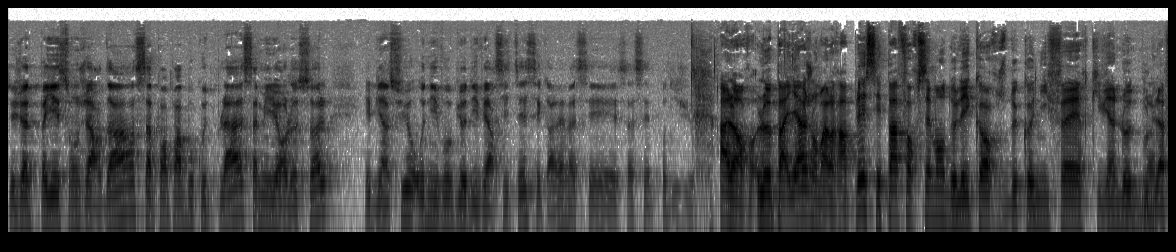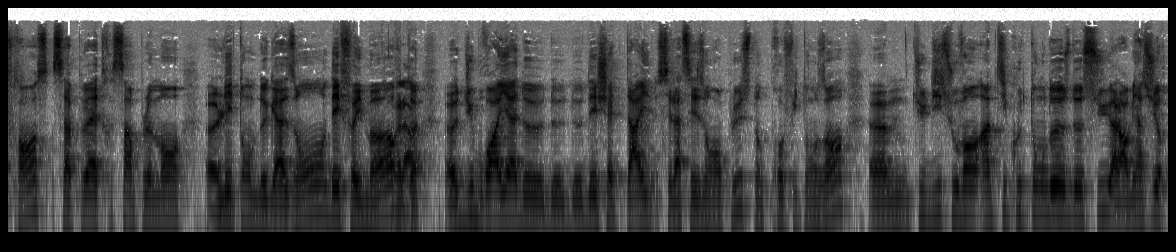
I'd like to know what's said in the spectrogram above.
Déjà de pailler son jardin, ça prend pas beaucoup de place, ça améliore le sol et bien sûr, au niveau biodiversité, c'est quand même assez, assez prodigieux. Alors, le paillage, on va le rappeler, c'est pas forcément de l'écorce de conifères qui vient de l'autre bout de la France. Ça peut être simplement euh, les tontes de gazon, des feuilles mortes, euh, du broyat de, déchets de taille. C'est la saison en plus, donc profitons-en. Euh, tu dis souvent un petit coup de tondeuse dessus. Alors, bien sûr,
